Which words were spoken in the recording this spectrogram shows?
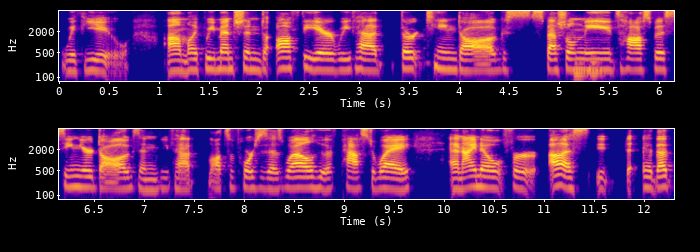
with you um, like we mentioned off the air, we've had 13 dogs, special mm-hmm. needs, hospice, senior dogs, and we've had lots of horses as well who have passed away. And I know for us, it, that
